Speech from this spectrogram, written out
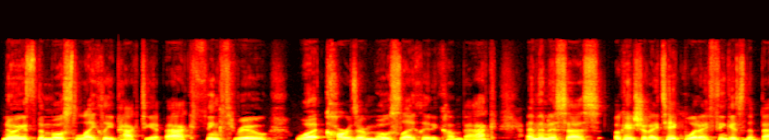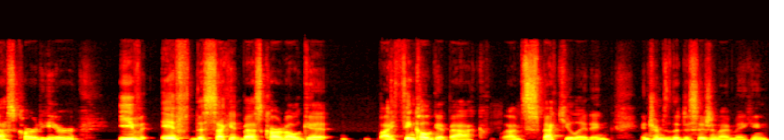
knowing it's the most likely pack to get back, think through what cards are most likely to come back, and then assess okay, should I take what I think is the best card here? Even if the second best card I'll get, I think I'll get back I'm speculating in terms of the decision I'm making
